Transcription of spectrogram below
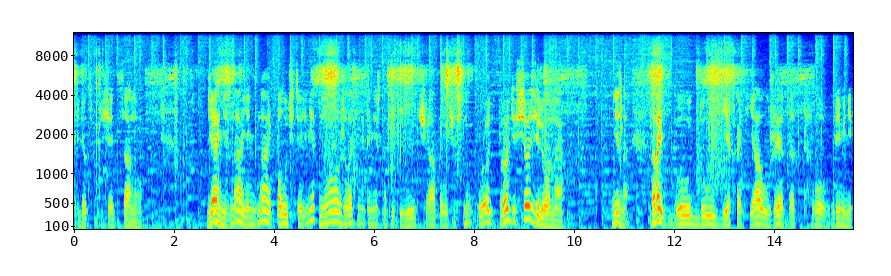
придется переезжать заново. Я не знаю, я не знаю, получится или нет, но желательно, конечно, три ключа получить. Ну, вроде, вроде все зеленое. Не знаю. Давай буду ехать я уже до того времени,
